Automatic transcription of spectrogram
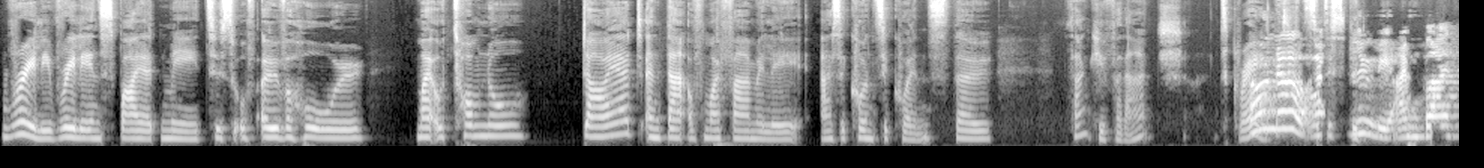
really, really inspired me to sort of overhaul my autumnal diet and that of my family as a consequence. So thank you for that. It's great. Oh no, absolutely. I'm glad.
